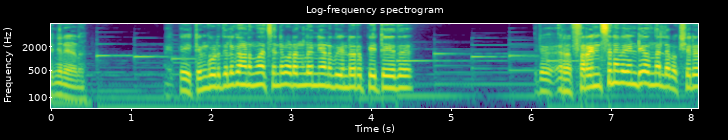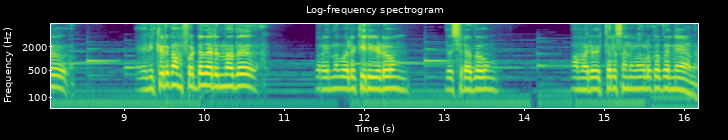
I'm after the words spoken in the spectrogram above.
എങ്ങനെയാണ്? ഇപ്പൊ ഏറ്റവും കൂടുതൽ കാണുന്ന അച്ഛന്റെ പടങ്ങൾ തന്നെയാണ് വീണ്ടും റിപ്പീറ്റ് ചെയ്ത്. ഒരു റെഫറൻസിന് വേണ്ടി ഒന്നല്ല പക്ഷെ ഒരു എനിക്കൊരു കംഫർട്ട് തരുന്നത് പറയുന്ന പോലെ കിരീടവും ദശരഥവും അമരവും ഇത്തരം സിനിമകളൊക്കെ തന്നെയാണ്.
